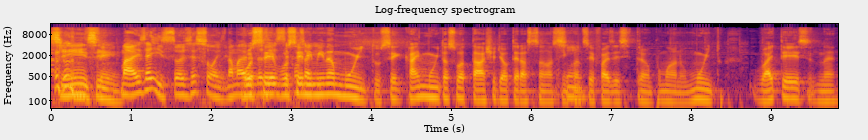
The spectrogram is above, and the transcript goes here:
Sim, sim. Mas é isso, são exceções. Na maioria das Você, vezes você consegue- elimina muito, você cai muito a sua taxa de alteração, assim, Sim. quando você faz esse trampo, mano. Muito. Vai ter esse, né?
